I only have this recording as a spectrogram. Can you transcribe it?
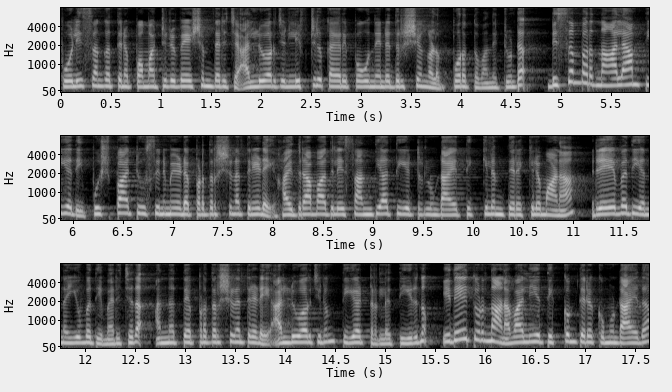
പോലീസ് സംഘത്തിനൊപ്പം മറ്റൊരു വേഷം ധരിച്ച് അല്ലു അർജുൻ ലിഫ്റ്റിൽ കയറി പോകുന്നതിന്റെ ദൃശ്യങ്ങളും പുറത്തു വന്നിട്ടുണ്ട്. ഡിസംബർ നാലാം തീയതി പുഷ്പ ടു സിനിമയുടെ പ്രദർശനത്തിനിടെ ഹൈദരാബാദിലെ സന്ധ്യ തിയേറ്ററിലുണ്ടായ തിക്കിലും തിരക്കിലുമാണ് രേവതി എന്ന യുവതി മരിച്ചത്. അന്നത്തെ പ്രദർശനത്തിനിടെ അല്ലു അർജുനും തിയേറ്ററിലെത്തിയിരുന്നു. ഇതേ തുടർന്നാണ് വലിയ തിക്കും തിരക്കും ഉണ്ടായത്.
